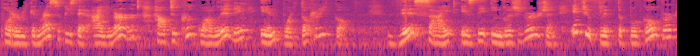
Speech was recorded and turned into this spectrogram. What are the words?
Puerto Rican recipes that I learned how to cook while living in Puerto Rico. This side is the English version. If you flip the book over,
